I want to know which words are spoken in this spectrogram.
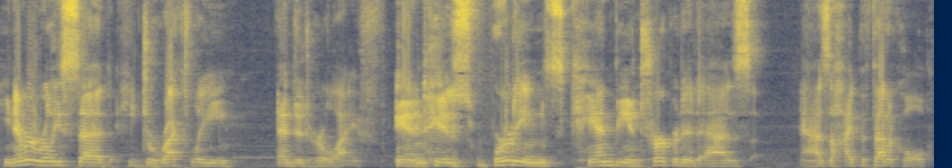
He never really said he directly ended her life and his wordings can be interpreted as as a hypothetical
